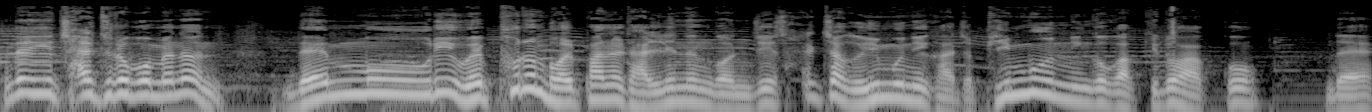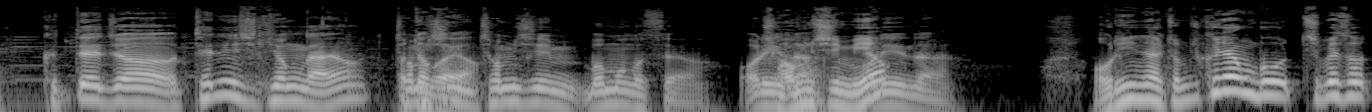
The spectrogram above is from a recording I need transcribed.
근데 이게 잘 들어보면은 냇물이 왜 푸른 벌판을 달리는 건지 살짝 의문이 가죠. 비문인 것 같기도 하고. 네. 그때 저 태진 씨 기억나요? 점심 거요? 점심 뭐 먹었어요? 어린이날. 점심이요? 어린이날. 어린이날 점심 그냥 뭐 집에서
